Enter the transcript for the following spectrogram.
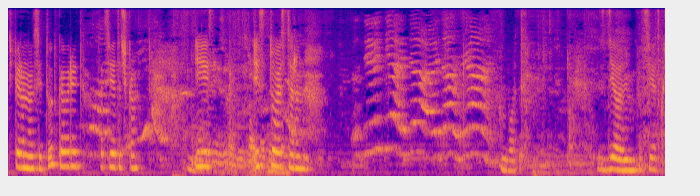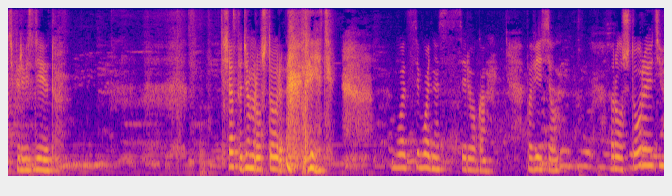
Теперь у нас и тут говорит подсветочка. И, и с той стороны. Вот. Сделали мы подсветку теперь везде эту. Сейчас пойдем ролл-шторы клеить. Вот сегодня Серега повесил ролл-шторы эти.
